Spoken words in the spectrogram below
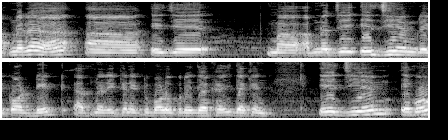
আপনারা এই যে আপনার যে এজিএম রেকর্ড ডেট আপনার এখানে একটু বড় করে দেখাই। দেখেন এজিএম এবং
